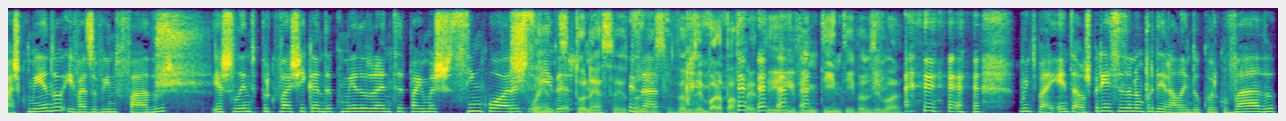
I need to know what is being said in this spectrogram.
vais comendo e vais ouvindo fados. É excelente porque vais ficando a comer durante pá, umas 5 horas Excelente, seguidas. estou nessa, eu estou nessa. Vamos embora para a frente e vinho tinto e vamos embora. Muito bem, então, experiências a não perder além do Corcovado.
